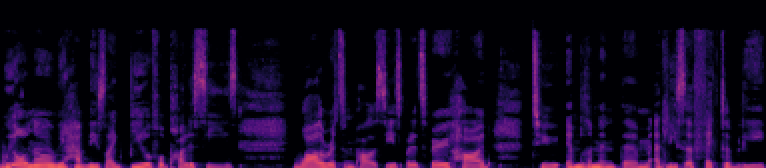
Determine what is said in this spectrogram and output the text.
we all know we have these like beautiful policies well written policies but it's very hard to implement them at least effectively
